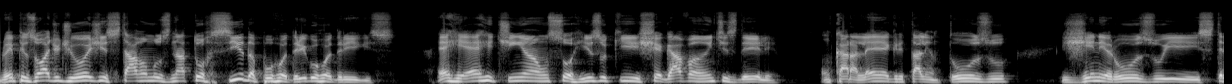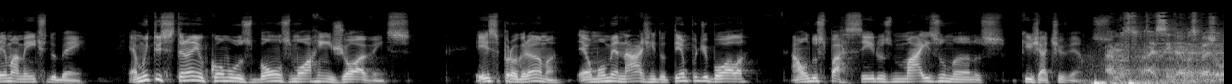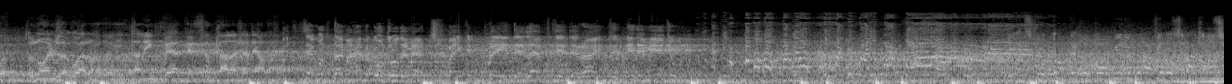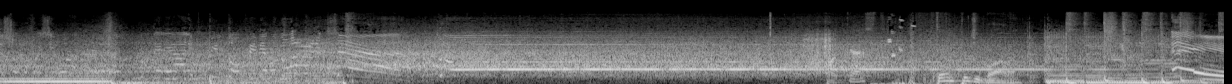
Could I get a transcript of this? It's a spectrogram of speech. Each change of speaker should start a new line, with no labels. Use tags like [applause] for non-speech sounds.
No episódio de hoje estávamos na torcida por Rodrigo Rodrigues. RR tinha um sorriso que chegava antes dele. Um cara alegre, talentoso, generoso e extremamente do bem. É muito estranho como os bons morrem jovens. Esse programa é uma homenagem do tempo de bola a um dos parceiros mais humanos que já tivemos.
No ônibus agora, não tá nem pé, quer sentar na janela.
Tempo de Bola.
